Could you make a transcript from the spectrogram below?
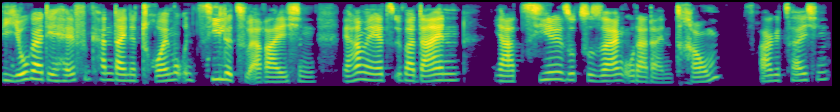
wie Yoga dir helfen kann, deine Träume und Ziele zu erreichen. Wir haben ja jetzt über dein ja, Ziel sozusagen oder deinen Traum, Fragezeichen,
